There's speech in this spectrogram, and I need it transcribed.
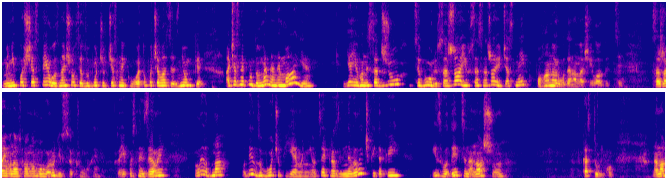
Мені пощастило, знайшовся зубочок чеснику, а то почалася зйомки. А чеснику до мене немає. Я його не саджу, цибулю сажаю, все сажаю, часник погано роде на нашій ладочці. Сажаємо на основному городі в свекрухи. То якось не взяли. Але одна, один зубочок є мені. Оце якраз він невеличкий такий і згодиться на нашу каструльку, на,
